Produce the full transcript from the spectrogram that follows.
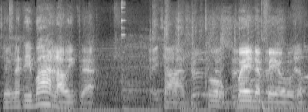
เจอกันที่บ้านเราอีกแล้วซานโตเบนาเบลครับ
